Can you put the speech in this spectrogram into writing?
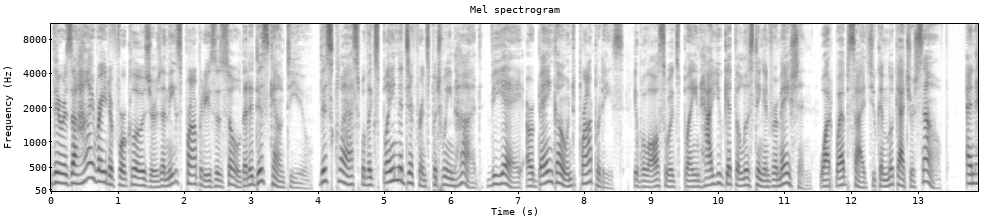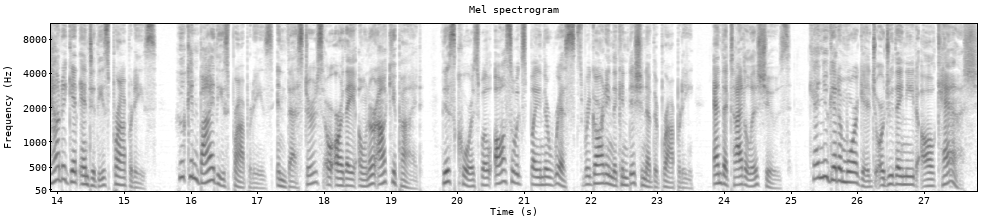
There is a high rate of foreclosures, and these properties are sold at a discount to you. This class will explain the difference between HUD, VA, or bank owned properties. It will also explain how you get the listing information, what websites you can look at yourself, and how to get into these properties. Who can buy these properties, investors, or are they owner occupied? This course will also explain the risks regarding the condition of the property and the title issues. Can you get a mortgage or do they need all cash?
